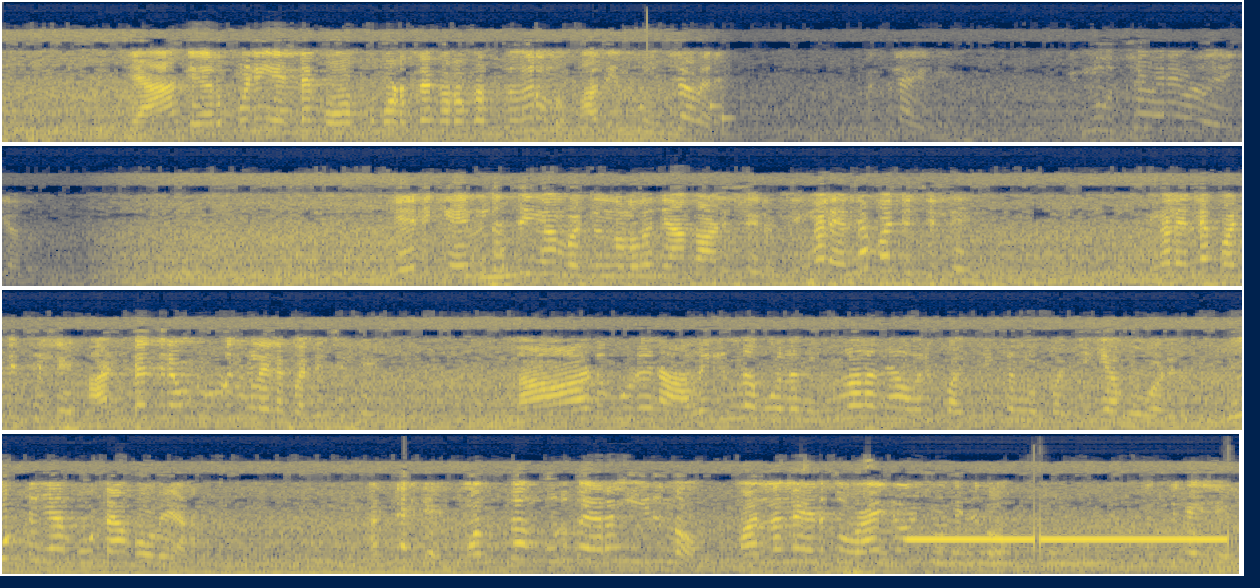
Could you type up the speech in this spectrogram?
ഞാൻ ഗർഭിണി എന്റെ കോപ്പ് കുറച്ചൊക്കെ തീർന്നു. അതിന് ഉച്ചവരെ. എനിക്ക് എന്ത് ചെയ്യാൻ പറ്റുന്നുള്ളത് ഞാൻ കാണിച്ചു തരും. നിങ്ങൾ എന്നെ പറ്റിച്ചില്ലേ? നിങ്ങൾ എന്നെ പറ്റിച്ചില്ലേ? അണ്ടർഗ്രൗണ്ട് കൂടെ നിങ്ങൾ എന്നെ പറ്റിച്ചില്ലേ? നാട് മുഴുവൻ അറിയുന്ന പോലെ നിങ്ങളെ ഞാൻ ഒരു പറ്റിക്കുന്നു പറ്റിക്കാൻ പോവാണ്. കൂട്ട് ഞാൻ കൂട്ടാൻ പോവുകയാണ്. അത്തല്ലേ മൊത്തം കുടുംബം ഇറങ്ങിയിരുന്നോ? മണ്ണെണ്ണ എടുത്ത് ഉഴാൻ മനസ്സിലായില്ലേ?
